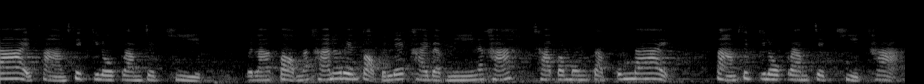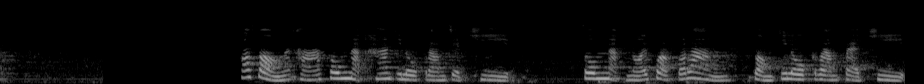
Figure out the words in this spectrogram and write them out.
ได้ 30 กิโลกรัม 7 ขีด เวลาตอบนะคะ นักเรียนตอบเป็นเลขไทยแบบนี้นะคะ ชาวประมงจับกุ้งได้ 30 กิโลกรัม 7 ขีดค่ะ ข้อ 2 นะคะ ส้มหนัก 5 กิโลกรัม 7 ขีด ส้มหนักน้อยกว่าฝรั่ง 2 กิโลกรัม 8 ขีด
